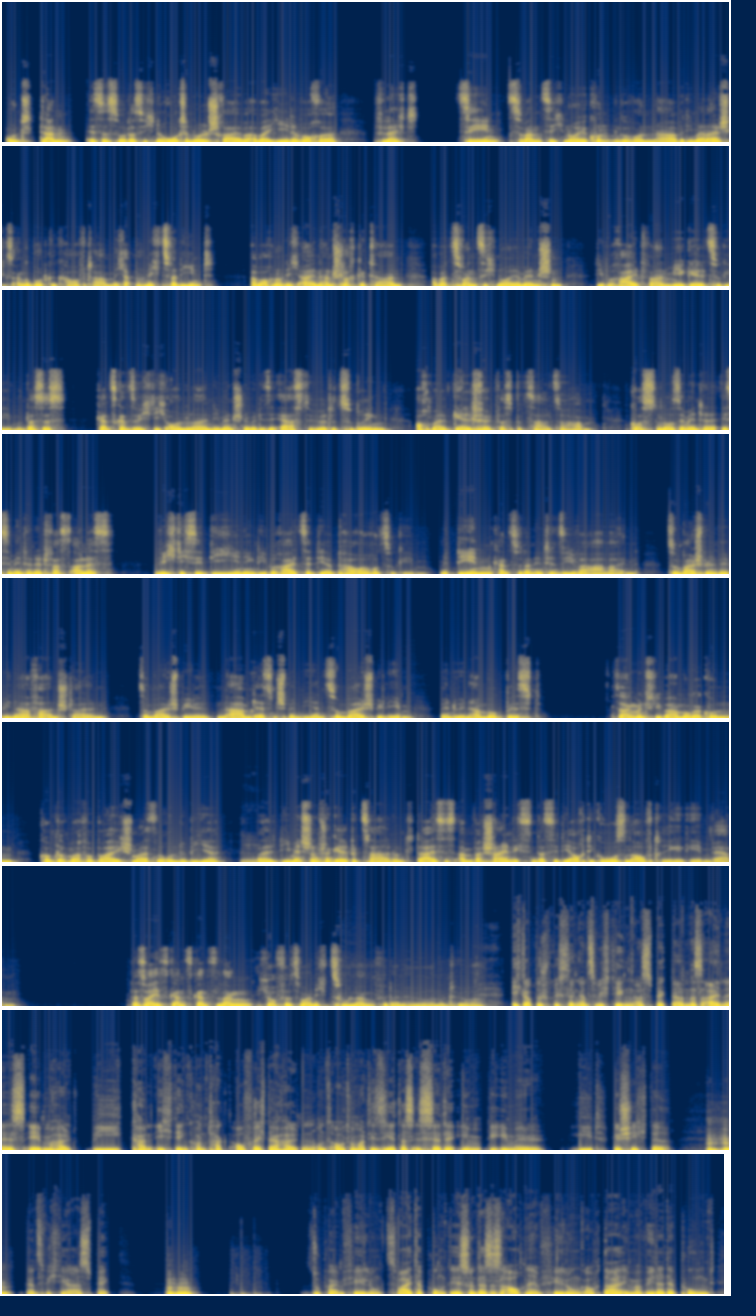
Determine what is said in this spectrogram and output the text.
Und dann ist es so, dass ich eine rote Null schreibe, aber jede Woche vielleicht 10, 20 neue Kunden gewonnen habe, die mein Einstiegsangebot gekauft haben. Ich habe noch nichts verdient, aber auch noch nicht einen Handschlag getan, aber 20 neue Menschen, die bereit waren, mir Geld zu geben. Und das ist ganz, ganz wichtig, online die Menschen über diese erste Hürde zu bringen, auch mal Geld für etwas bezahlt zu haben. Kostenlos im ist im Internet fast alles. Wichtig sind diejenigen, die bereit sind, dir ein paar Euro zu geben. Mit denen kannst du dann intensiver arbeiten zum Beispiel ein Webinar veranstalten, zum Beispiel ein Abendessen spendieren, zum Beispiel eben, wenn du in Hamburg bist, sagen, Mensch, liebe Hamburger Kunden, kommt doch mal vorbei, ich schmeiße eine Runde Bier. Mhm. Weil die Menschen haben schon Geld bezahlt und da ist es am wahrscheinlichsten, dass sie dir auch die großen Aufträge geben werden. Das war jetzt ganz, ganz lang. Ich hoffe, es war nicht zu lang für deine Hörerinnen und Hörer. Ich glaube, du sprichst einen ganz wichtigen Aspekt an. Das eine ist eben halt, wie kann ich den Kontakt aufrechterhalten und automatisiert. Das ist ja der e die E-Mail-Lead-Geschichte. Mhm. Ganz wichtiger Aspekt. Mhm. Super Empfehlung. Zweiter Punkt ist, und das ist auch eine Empfehlung, auch da immer wieder der Punkt,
